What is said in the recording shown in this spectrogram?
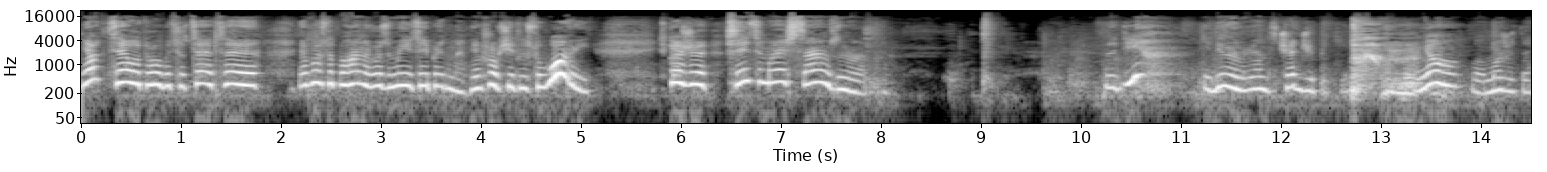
як це от робиться, це, це. Я просто погано розумію цей предмет. Якщо вчитель суворий, скаже, ти це маєш сам знати. Тоді єдиний варіант чат GPT. У нього ви можете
